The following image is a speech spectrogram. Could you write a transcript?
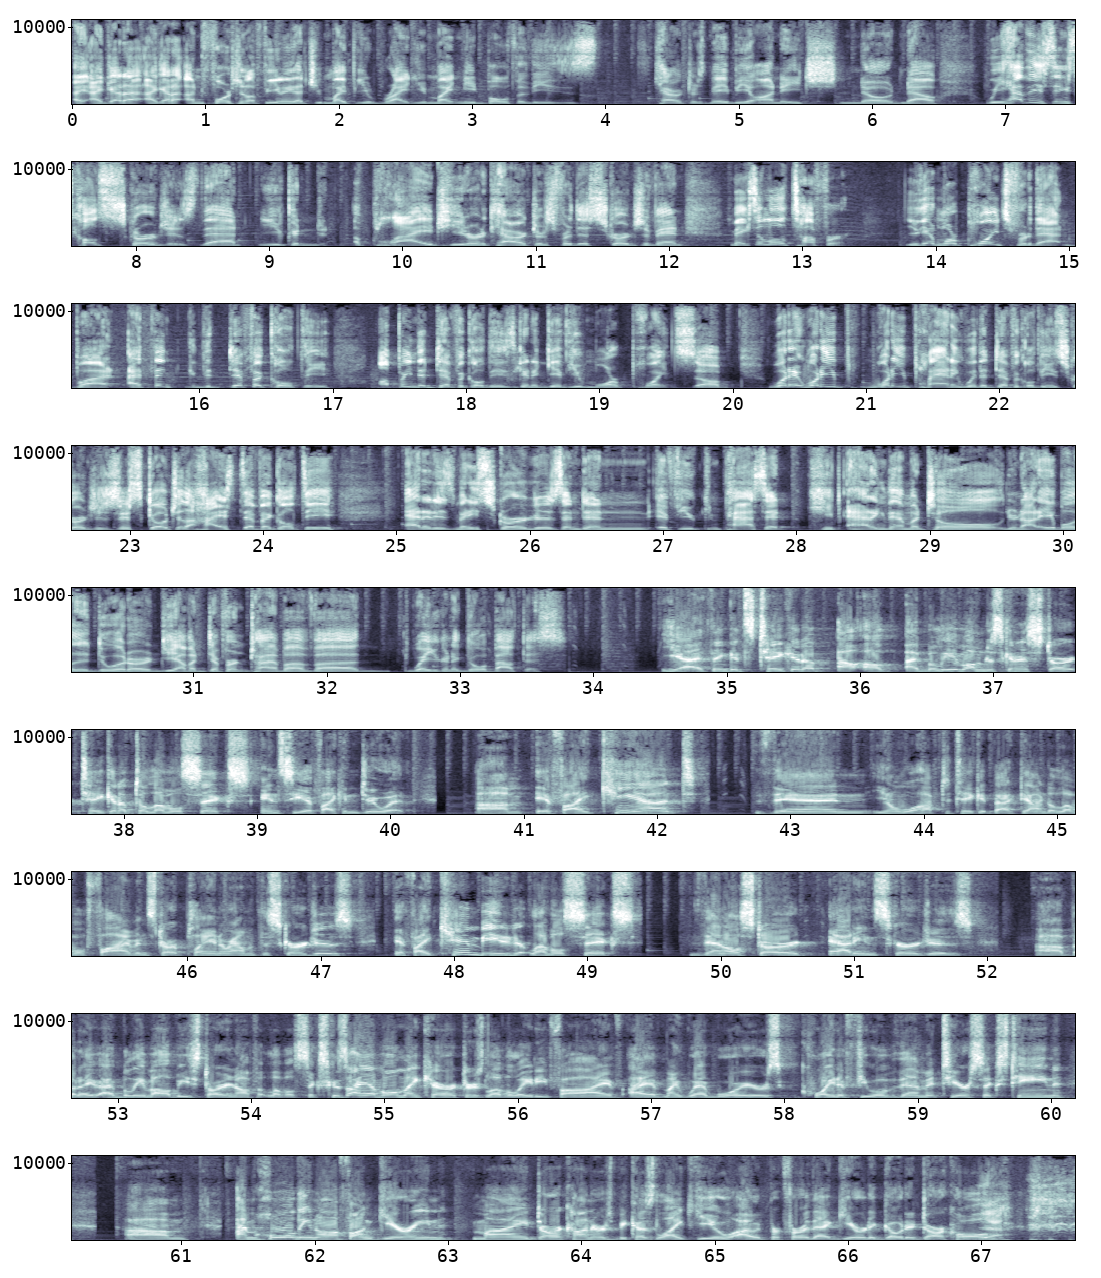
I, I got a I got an unfortunate feeling that you might be right. You might need both of these characters, maybe on each node. Now, we have these things called scourges that you could apply to your characters for this scourge event. Makes it a little tougher. You get more points for that, but I think the difficulty, upping the difficulty, is going to give you more points. So, what are, what are you what are you planning with the difficulty in Scourge? Is just go to the highest difficulty added as many scourges, and then if you can pass it, keep adding them until you're not able to do it, or do you have a different type of uh, way you're going to go about this? Yeah, I think it's take it up. I'll, I'll, i believe I'm just going to start take it up to level six and see if I can do it. Um, if I can't, then you know we'll have to take it back down to level five and start playing around with the scourges. If I can beat it at level six, then I'll start adding scourges. Uh, but I, I, believe I'll be starting off at level six because I have all my characters level 85. I have my web warriors, quite a few of them at tier 16. Um, I'm holding off on gearing my Dark Hunters because, like you, I would prefer that gear to go to Darkhold. Yeah.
